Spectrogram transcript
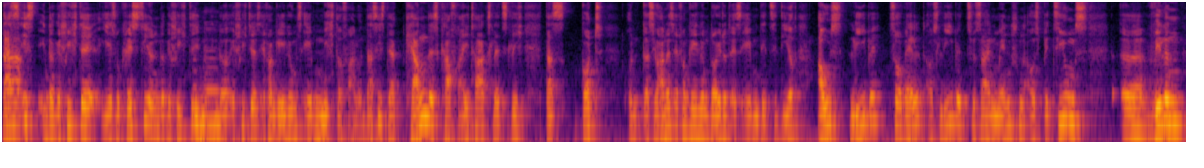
das ja. ist in der Geschichte Jesu Christi und in der Geschichte, mhm. in, in, der Geschichte des Evangeliums eben nicht der Fall. Und das ist der Kern des Karfreitags letztlich, dass Gott und das Johannesevangelium deutet es eben dezidiert aus Liebe zur Welt, aus Liebe zu seinen Menschen, aus Beziehungswillen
